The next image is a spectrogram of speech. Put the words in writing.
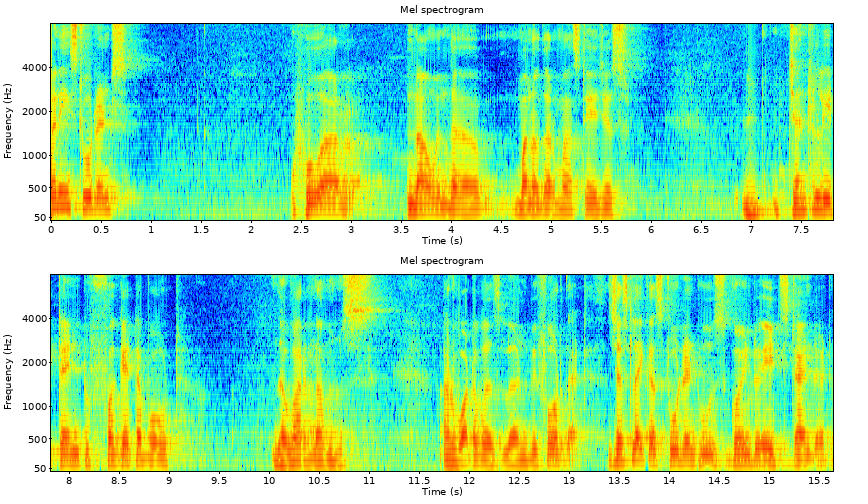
Many students who are now in the Manodharma stages generally tend to forget about the Varnams or whatever is learned before that. Just like a student who's going to 8th standard,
